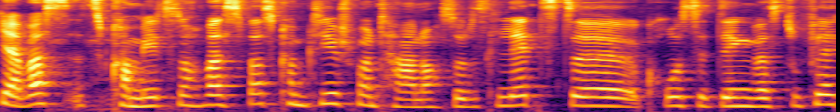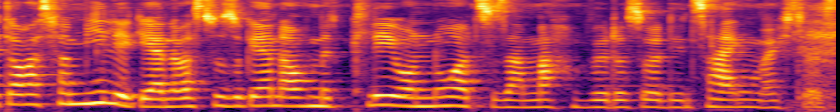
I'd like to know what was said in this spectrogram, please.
Ja, was, jetzt komm, jetzt noch was, was kommt dir spontan noch? So das letzte große Ding, was du vielleicht auch als Familie gerne, was du so gerne auch mit Cleo und Noah zusammen machen würdest oder denen zeigen möchtest.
